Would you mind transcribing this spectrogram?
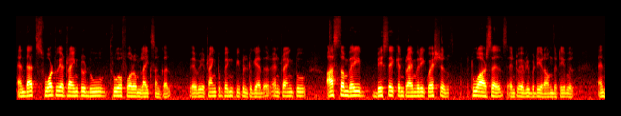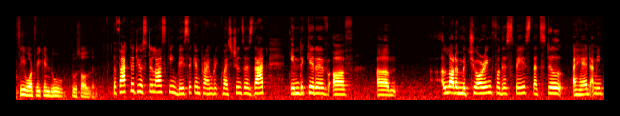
and that's what we are trying to do through a forum like Sankalp, where we are trying to bring people together and trying to ask some very basic and primary questions to ourselves and to everybody around the table and see what we can do to solve them. The fact that you're still asking basic and primary questions, is that indicative of um, a lot of maturing for this space that's still ahead? I mean,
